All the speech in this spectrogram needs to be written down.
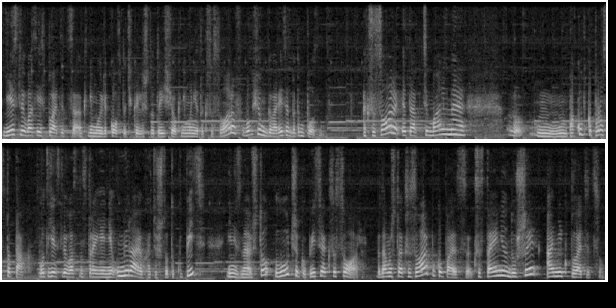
Если у вас есть платьице к нему или кофточка или что-то еще, к нему нет аксессуаров, в общем, говорить об этом поздно. Аксессуары – это оптимальная покупка просто так. Вот если у вас настроение «умираю, хочу что-то купить», и не знаю что, лучше купите аксессуар. Потому что аксессуар покупается к состоянию души, а не к платьицу.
